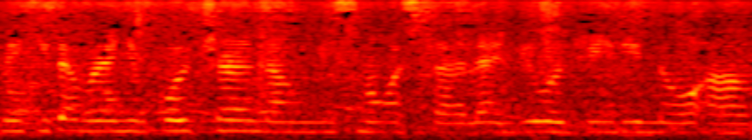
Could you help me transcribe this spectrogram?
makikita mo rin yung culture ng mismong Australia and you would really know um,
